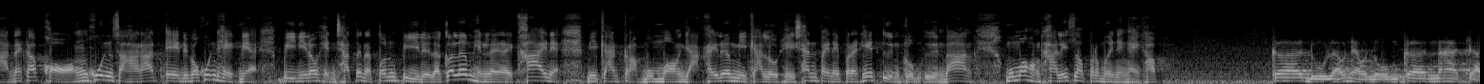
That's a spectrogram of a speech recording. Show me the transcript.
านนะครับของหุ้นสหรัฐเองโดยเฉพาะหุ้นเทคเนี่ยปีนี้เราเห็นชัดตั้งแต่ต้นปีเลย แล้วก็เริ่มเห็นหลาย ๆ ค่ายเนี่ยมีการปรับมุมมองอยากให้เริ่มมีการโรเทชันไปในประเทศอื่นกลุ่มอื่นบ้าง มุมมองของทาริสเราประเมินยังไงครับ ก็ดูแล้วแนวโน้มก็น่าจะ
